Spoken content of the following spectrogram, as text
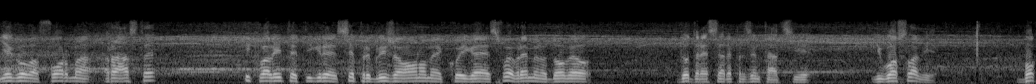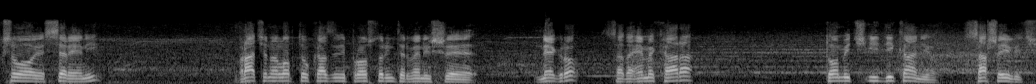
njegova forma raste i kvalitet igre se približava onome koji ga je svoje vremeno doveo do dresa reprezentacije Jugoslavije. Boksovao je Sereni, vraćena lopta u kazneni prostor, interveniše Negro, sada Emekara, Tomić i Dikanio, Saša Ilić.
